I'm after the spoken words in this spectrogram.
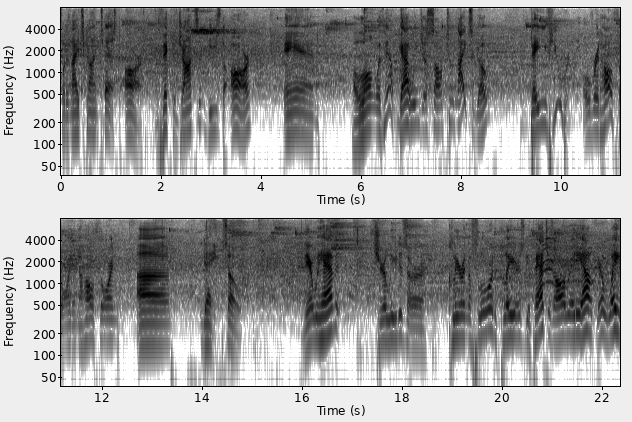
for tonight's contest are Victor Johnson, he's the R, and along with him, guy we just saw two nights ago, Dave Hubert over at Hawthorne in the Hawthorne uh, game. So there we have it. Cheerleaders are clearing the floor. The players, the Apaches are already out. They're waiting.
